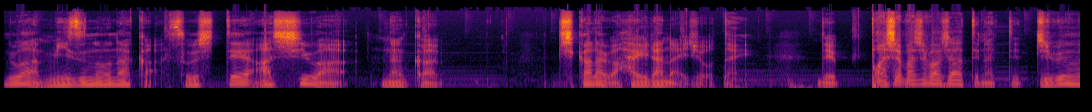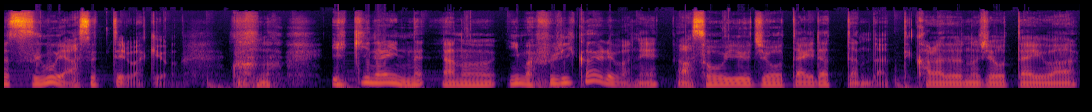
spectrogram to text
は水の中そして足はなんか力が入らない状態。でバシャバシャバシャってなって自分はすごい焦ってるわけよ。このいきなりなあの今振り返ればねあそういう状態だったんだって体の状態は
